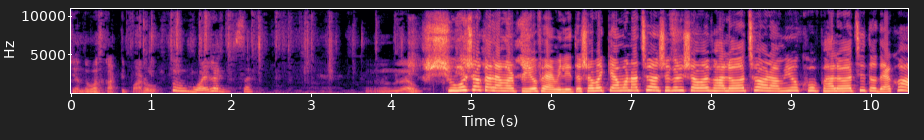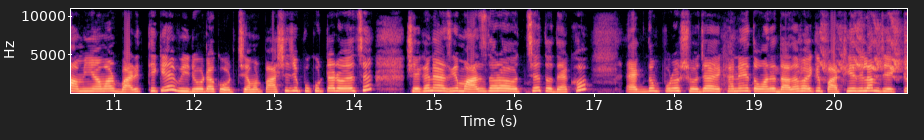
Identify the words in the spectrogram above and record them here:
জ্যান্ত মাছ কাটতে পারো। ভয় লাগছে শুভ সকাল আমার প্রিয় ফ্যামিলি তো সবাই কেমন আছো? আশা করি সবাই ভালো আছো আর আমিও খুব ভালো আছি। তো দেখো, আমি আমার বাড়ির থেকে ভিডিওটা করছি। আমার পাশে যে পুকুরটা রয়েছে, সেখানে আজকে মাছ ধরা হচ্ছে। তো দেখো, একদম পুরো সোজা এখানে তোমাদের দাদাভাইকে পাঠিয়ে দিলাম যে একটু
